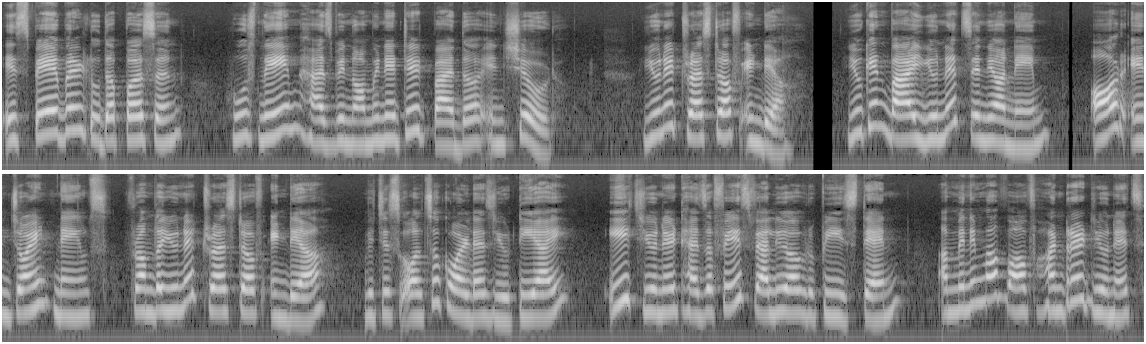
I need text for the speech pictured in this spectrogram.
is payable to the person whose name has been nominated by the insured. Unit Trust of India You can buy units in your name or in joint names from the Unit Trust of India which is also called as UTI. Each unit has a face value of rupees 10. A minimum of 100 units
